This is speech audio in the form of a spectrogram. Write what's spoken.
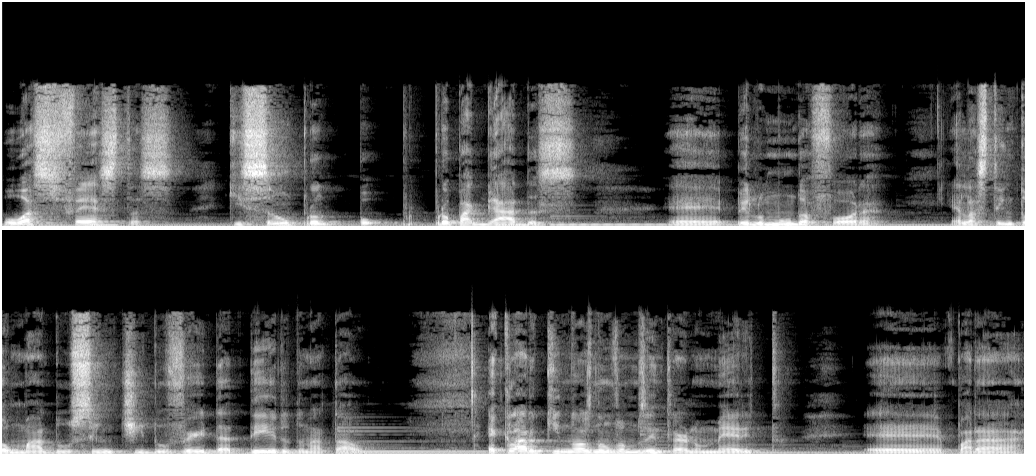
ou as festas que são pro, pro, propagadas é, pelo mundo afora, elas têm tomado o sentido verdadeiro do Natal? É claro que nós não vamos entrar no mérito é, para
